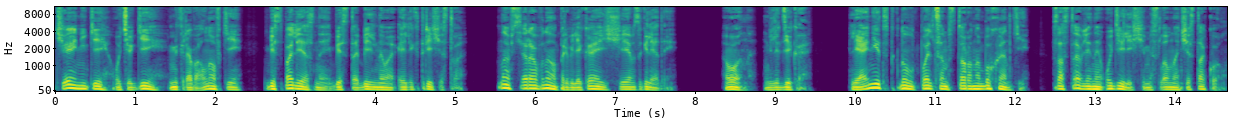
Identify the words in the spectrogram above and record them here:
чайники, утюги, микроволновки, Бесполезное, без стабильного электричества, но все равно привлекающие взгляды. Вон, гляди-ка. Леонид ткнул пальцем в сторону буханки, заставленной удилищами, словно чистокол.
